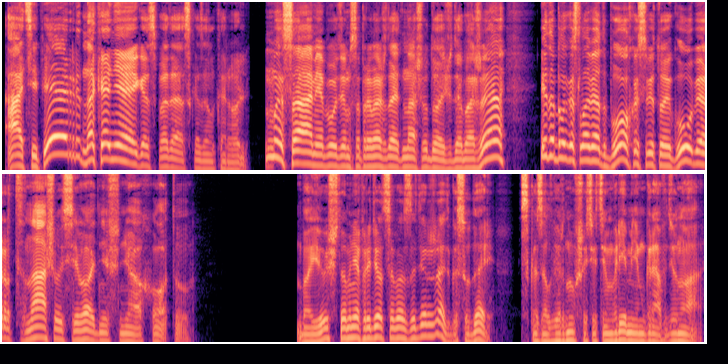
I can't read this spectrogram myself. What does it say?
— А теперь на коней, господа, — сказал король. — Мы сами будем сопровождать нашу дочь до боже, и да благословят Бог и святой Губерт нашу сегодняшнюю охоту. — Боюсь, что мне придется вас задержать, государь, — сказал вернувшийся тем временем граф Дюнуа.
